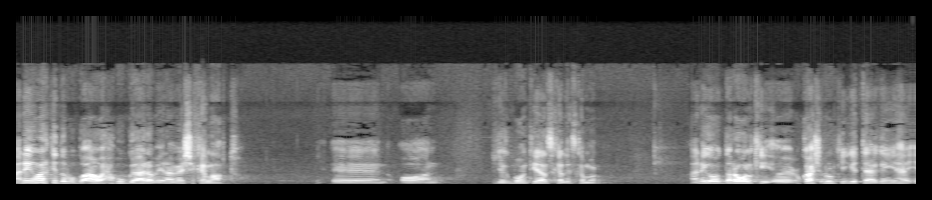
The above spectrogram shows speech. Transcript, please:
Aniga markii dambe go'aan waxaa ku gaaraba inaan meesha ka laabto. Oo aan jegboontiyadaas kale iska maro. Anigoo darawalkii cukaasha dhulkii iga taagan yahay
